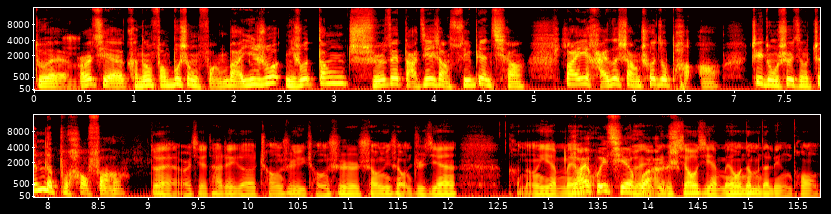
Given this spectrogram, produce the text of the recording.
对，而且可能防不胜防吧。你说，你说当时在大街上随便抢，拉一孩子上车就跑，这种事情真的不好防。对，而且他这个城市与城市、省与省之间，可能也没有来回切换，这个消息也没有那么的灵通。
